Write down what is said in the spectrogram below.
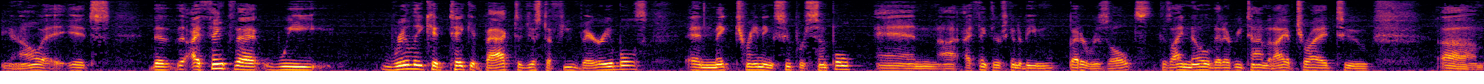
You know, it's the, the I think that we really could take it back to just a few variables and make training super simple. And I, I think there's going to be better results because I know that every time that I have tried to um,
